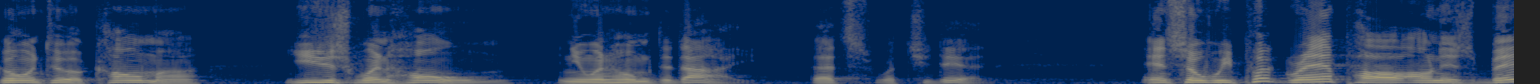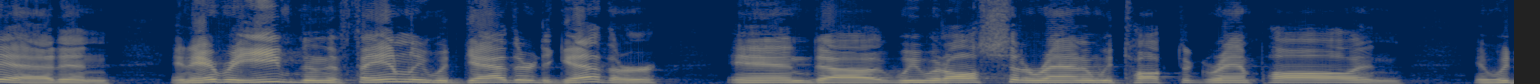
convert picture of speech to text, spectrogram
go into a coma, you just went home and you went home to die. That's what you did. And so we put grandpa on his bed, and, and every evening the family would gather together and uh, we would all sit around and we'd talk to Grandpa, and, and we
